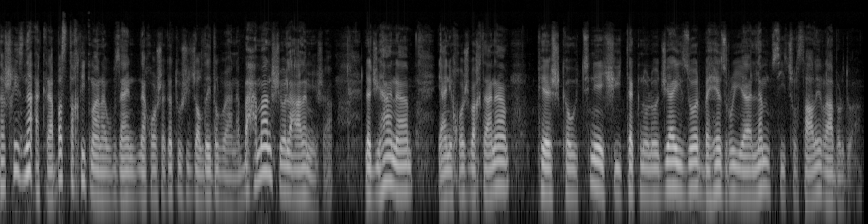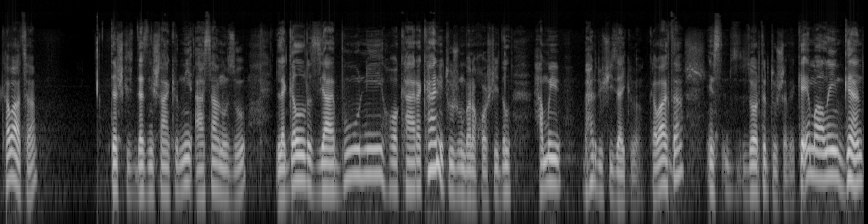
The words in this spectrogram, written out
تەشخیز نەئەکرا بەس تەختیتمانە بوو بزانین نەخۆشەکە تووشی جەڵدەی دڵبیانە بە هەمان شێوە لە عاالمیشە لە جیهانە ینی خۆشببختانە پێشکەوتنێکی تەکنۆلۆژیای زۆر بەهێز ڕوویە لەم سی چل ساڵی ڕابردووە کەواتە دەستنیشانکردنی ئاسان و زوو لەگەڵ زیابوونی هۆکارەکانی توژون بە نەخۆشی دڵ هەمووی بەردووشی زای کردو کەواتە زۆرتر تووشەبێت کە ئێماڵین گەنج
